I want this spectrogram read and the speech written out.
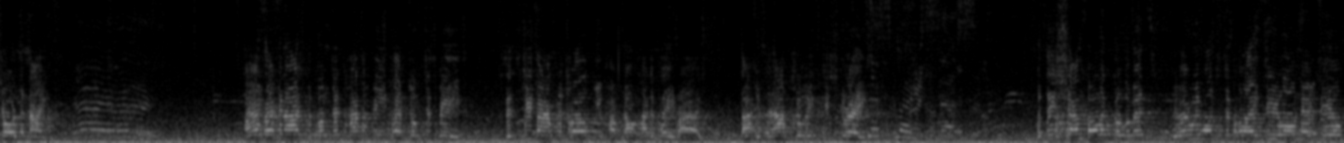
during the night. I recognise the funding hasn't been kept up to speed. Since 2012, you have not had a pay rise. That is an absolute disgrace. Disgrace. But this shambolic government, who only wanted to play deal or no deal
